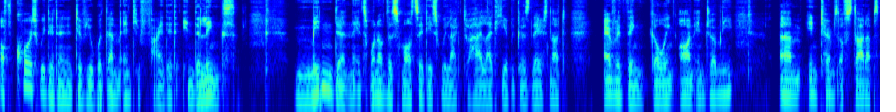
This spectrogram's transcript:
Of course, we did an interview with them and you find it in the links. Minden, it's one of the small cities we like to highlight here because there's not everything going on in Germany um, in terms of startups.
